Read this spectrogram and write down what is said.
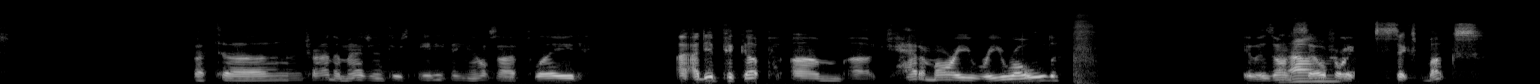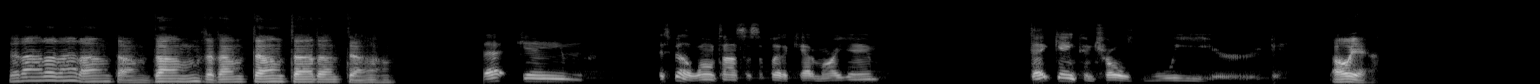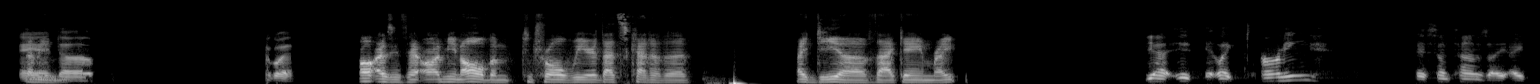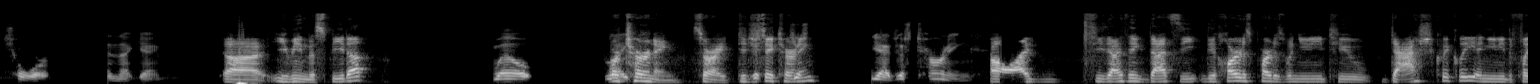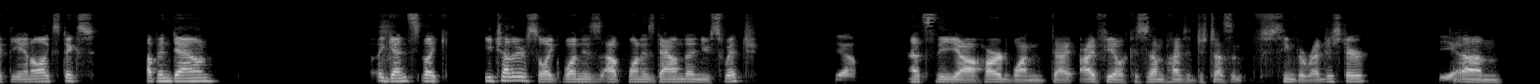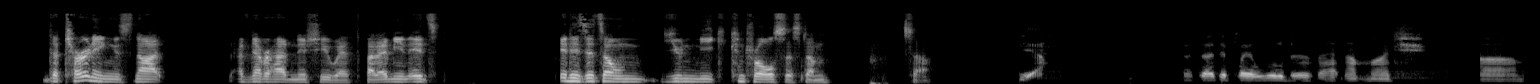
But uh, I'm trying to imagine if there's anything else I've played. I, I did pick up um, uh, Katamari Rerolled. It was on sale Um, for like six bucks. Da-dum, dum, dum, da-dum, dum, da-dum, dum. That game, it's been a long time since I played a Katamari game. That game controls weird. Oh yeah. I And, mean- uh, oh, go ahead. Oh, I was gonna say, I mean, all of them control weird. That's kind of the idea of that game, right? Yeah, it, it like turning is sometimes a, a chore in that game. Uh, you mean the speed up Well, or turning? Sorry, did you just- say just- turning? Yeah, just turning. Oh, I see. I think that's the the hardest part is when you need to dash quickly and you need to flick the analog sticks up and down against like each other. So like one is up, one is down, then you switch. Yeah. That's the uh, hard one that I feel because sometimes it just doesn't seem to register. Yeah. Um, the turning is not. I've never had an issue with, but I mean it's. It is its own unique control system. So Yeah. But I did play a little bit of that, not much. Um,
